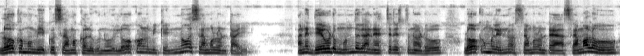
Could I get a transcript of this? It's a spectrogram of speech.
లోకము మీకు శ్రమ కలుగును. లోకంలో మీకు ఎన్నో శ్రమలు ఉంటాయి అని దేవుడు ముందుగానే హెచ్చరిస్తున్నాడు. లోకములు ఎన్నో శ్రమలు ఉంటాయి ఆ శ్రమలు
